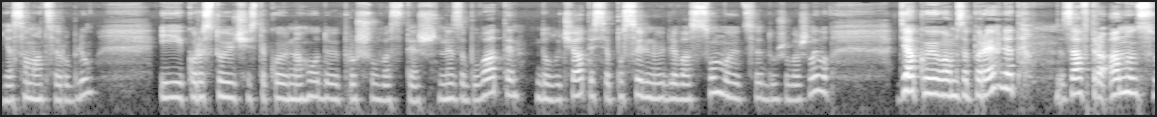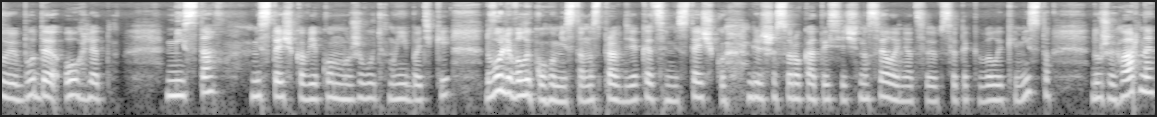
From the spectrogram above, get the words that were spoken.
Я сама це роблю. І користуючись такою нагодою, прошу вас теж не забувати долучатися посильною для вас сумою. Це дуже важливо. Дякую вам за перегляд. Завтра анонсую, буде огляд міста, містечка, в якому живуть мої батьки. Доволі великого міста, насправді, яке це містечко. Більше 40 тисяч населення. Це все-таки велике місто, дуже гарне.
